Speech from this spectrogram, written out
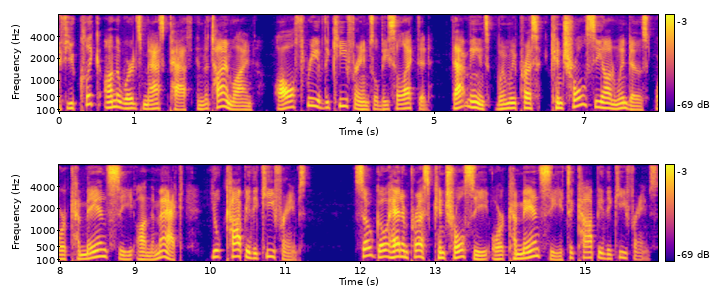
If you click on the words mask path in the timeline, all three of the keyframes will be selected. That means when we press Control C on Windows or Command C on the Mac, you'll copy the keyframes. So go ahead and press Control C or Command C to copy the keyframes.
